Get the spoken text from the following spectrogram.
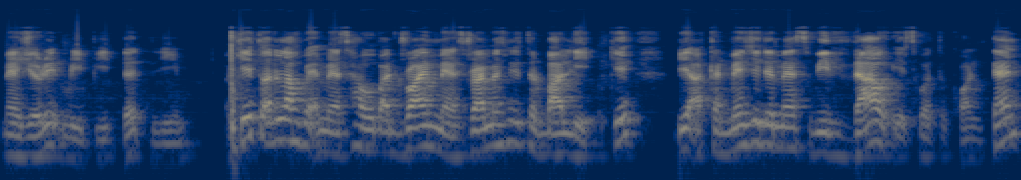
measure it repeatedly Okay, itu adalah wet mass. How about dry mass? Dry mass ni terbalik. Okay, dia akan measure the mass without its water content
